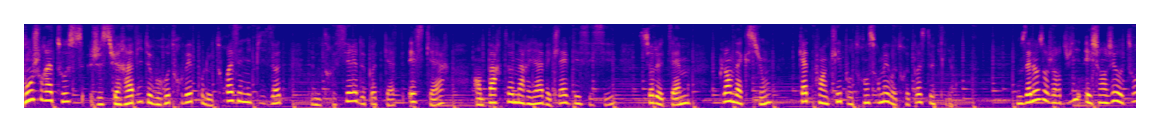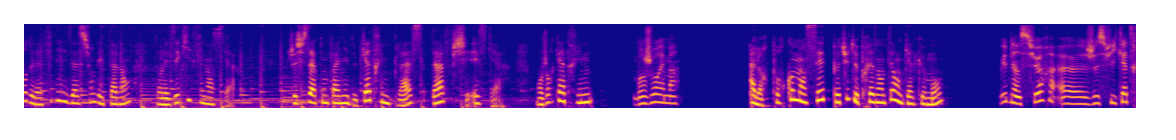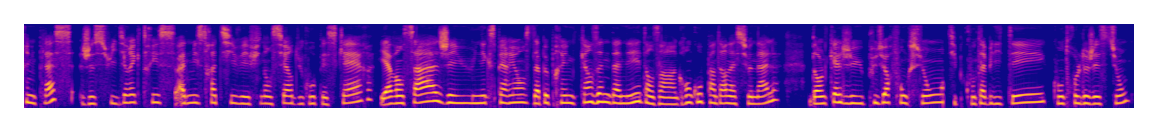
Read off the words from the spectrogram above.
Bonjour à tous, je suis ravie de vous retrouver pour le troisième épisode de notre série de podcasts Esquire en partenariat avec la FDCC sur le thème Plan d'action, 4 points clés pour transformer votre poste client. Nous allons aujourd'hui échanger autour de la fidélisation des talents dans les équipes financières. Je suis accompagnée de Catherine Place, DAF chez Esquire. Bonjour Catherine. Bonjour Emma. Alors pour commencer, peux-tu te présenter en quelques mots? Oui, bien sûr. Euh, je suis Catherine Place. Je suis directrice administrative et financière du groupe Esquer. Et avant ça, j'ai eu une expérience d'à peu près une quinzaine d'années dans un grand groupe international dans lequel j'ai eu plusieurs fonctions, type comptabilité, contrôle de gestion,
